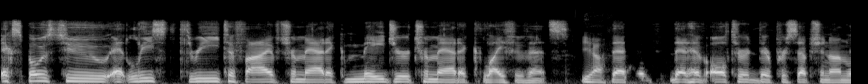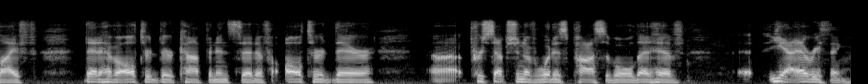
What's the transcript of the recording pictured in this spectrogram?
exposed to at least three to five traumatic, major traumatic life events Yeah. that that have altered their perception on life, that have altered their confidence, that have altered their uh, perception of what is possible, that have, uh, yeah, everything.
